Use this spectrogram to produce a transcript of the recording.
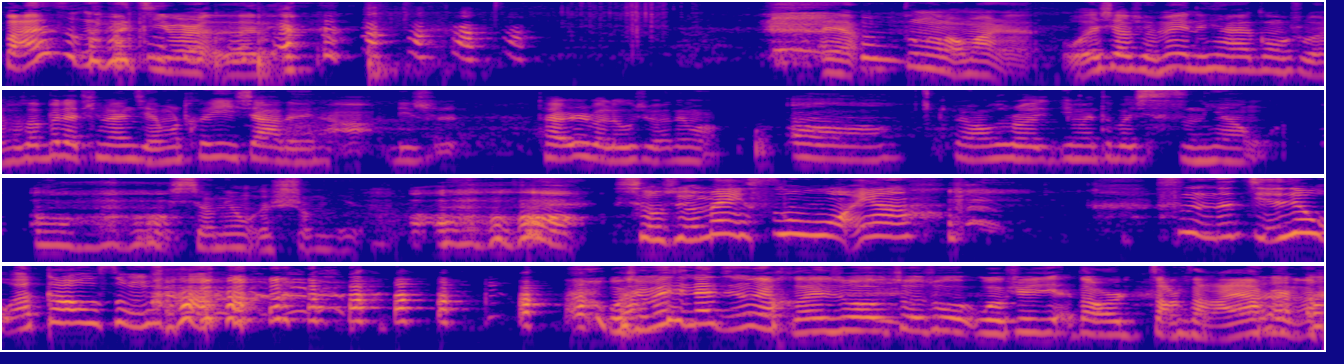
烦死他妈鸡巴人了你！哎呀，不能老骂人。我的小学妹那天还跟我说，说她为了听咱节目特意下的那啥历史，她在日本留学的嘛。嗯。然后她说因为特别思念我，哦想念我的声音。哦，小学妹是我呀，是你的姐姐我高松啊。我学妹现在只能在合计说说说我学姐到时候长啥样了，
